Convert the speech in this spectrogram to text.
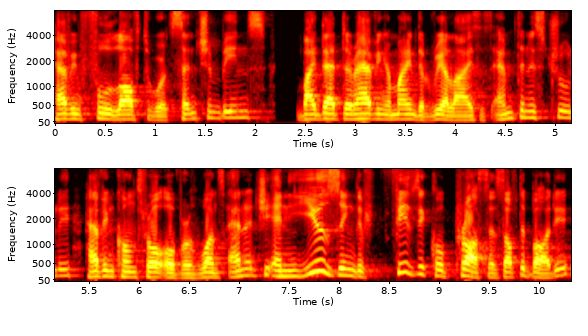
having full love towards sentient beings, by that they're having a mind that realizes emptiness truly, having control over one's energy, and using the physical process of the body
